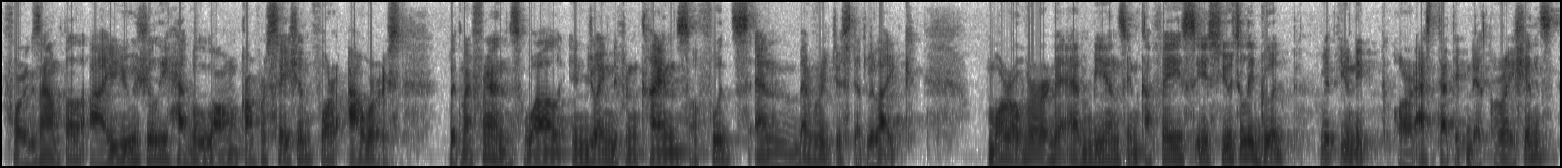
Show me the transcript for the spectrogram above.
For example, I usually have a long conversation for hours with my friends while enjoying different kinds of foods and beverages that we like. Moreover, the ambience in cafes is usually good, with unique or aesthetic decorations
